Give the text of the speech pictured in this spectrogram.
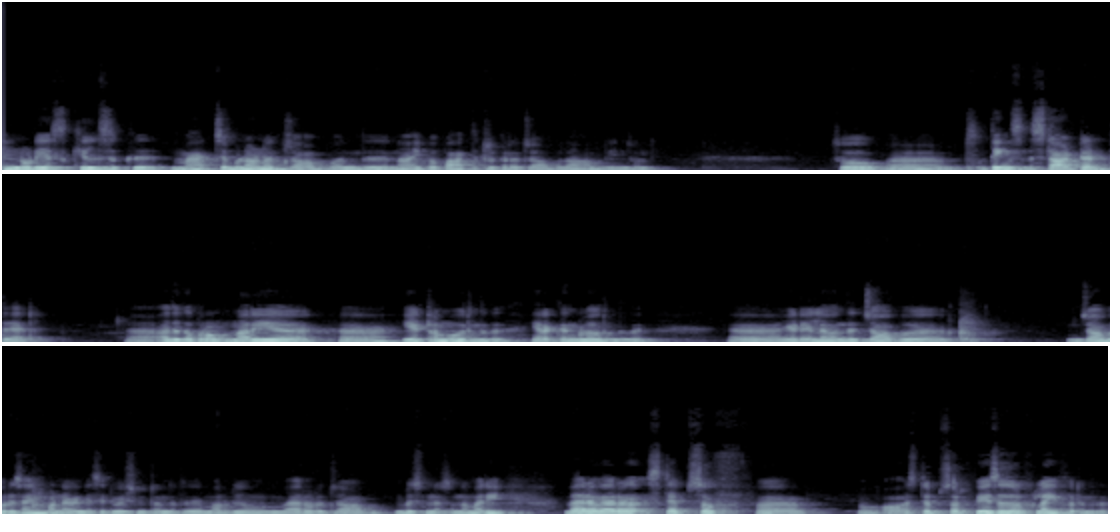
என்னுடைய ஸ்கில்ஸுக்கு மேட்சபிளான ஜாப் வந்து நான் இப்போ பார்த்துட்ருக்கிற ஜாப் தான் அப்படின்னு சொல்லி. ஸோ திங்ஸ் ஸ்டார்டட் தேர் அதுக்கப்புறம் நிறைய ஏற்றமும் இருந்தது இறக்கங்களும் இருந்தது. இடையில வந்து ஜாபு ஜாப் ரிசைன் பண்ண வேண்டிய சுச்சுவேஷன் இருந்தது. மறுபடியும் வேற ஒரு ஜாப் பிஸ்னஸ் அந்த மாதிரி வேறு வேறு steps of steps or phases of life இருந்தது.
